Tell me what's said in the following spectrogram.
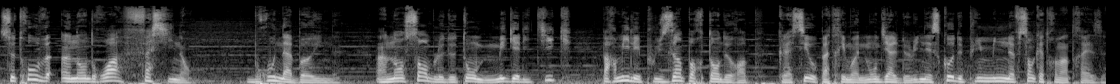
se trouve un endroit fascinant, Brunaboyne, un ensemble de tombes mégalithiques parmi les plus importants d'Europe, classé au patrimoine mondial de l'UNESCO depuis 1993.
